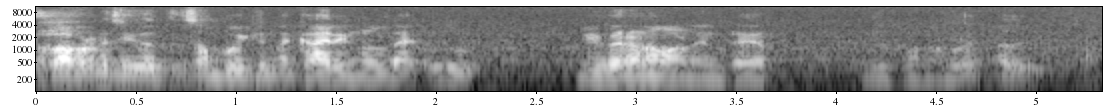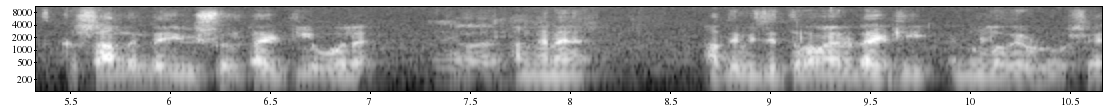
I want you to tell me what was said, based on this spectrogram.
അപ്പോൾ അവരുടെ ജീവിതത്തിൽ സംഭവിക്കുന്ന കാര്യങ്ങളുടെ ഒരു വിവരണമാണ് എന്റെ നമ്മൾ അത് കൃഷാന്തിന്റെ യൂഷ്വൽ ടൈറ്റിൽ പോലെ അങ്ങനെ അതിവിചിത്രമായ ഒരു ടൈറ്റിൽ എന്നുള്ളതേ ഉള്ളൂ. പക്ഷേ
